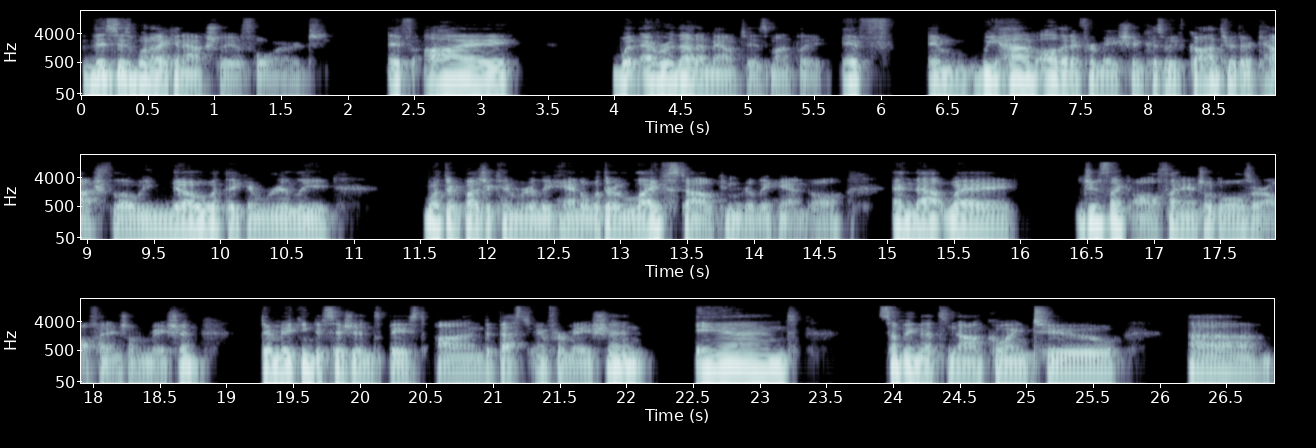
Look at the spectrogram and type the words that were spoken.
this is what I can actually afford. If I, whatever that amount is monthly, if, and we have all that information because we've gone through their cash flow, we know what they can really, what their budget can really handle, what their lifestyle can really handle. And that way, just like all financial goals or all financial information, they're making decisions based on the best information and something that's not going to um,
